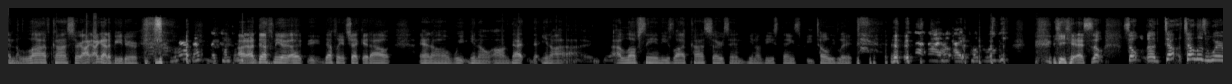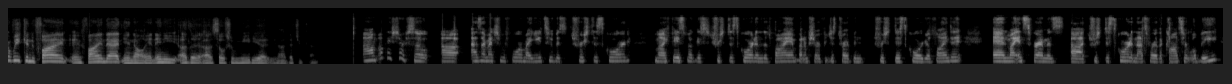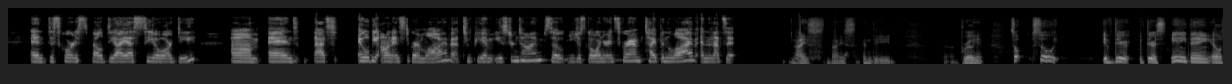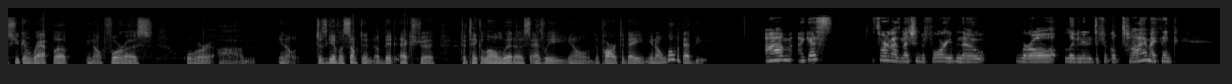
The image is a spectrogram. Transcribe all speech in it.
and the live concert. I, I got to be there. yeah, definitely. I, I, definitely, uh, definitely check it out and uh, we you know um, that, that, you know I, I love seeing these live concerts and you know these things be totally lit yeah no i hope i hope it will be yeah so so uh, tell tell us where we can find and find that you know and any other uh, social media uh, that you got um okay sure so uh as i mentioned before my youtube is trish discord my Facebook is Trish Discord and Defiant, but I'm sure if you just type in Trish Discord, you'll find it. And my Instagram is uh, Trish Discord, and that's where the concert will be. And Discord is spelled D I S C O R D. Um, and that's it will be on Instagram Live at 2 p.m. Eastern Time. So you just go on your Instagram, type in the live, and then that's it. Nice, nice, indeed, uh, brilliant. So, so if there if there's anything else you can wrap up, you know, for us, or um, you know, just give us something a bit extra to take along with us as we, you know, depart today, you know, what would that be? Um, I guess sort of as mentioned before, even though we're all living in a difficult time, I think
